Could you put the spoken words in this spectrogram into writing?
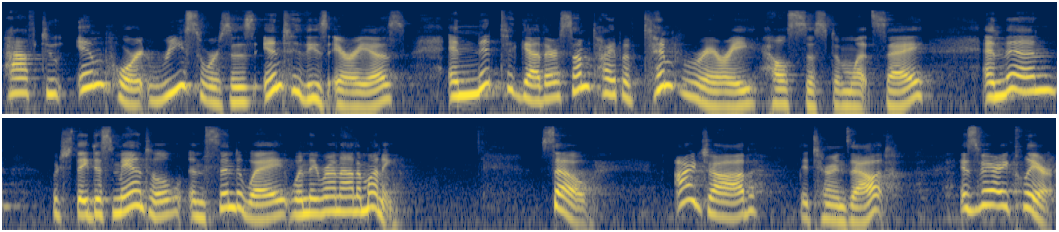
have to import resources into these areas and knit together some type of temporary health system, let's say, and then which they dismantle and send away when they run out of money. So, our job, it turns out, is very clear.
